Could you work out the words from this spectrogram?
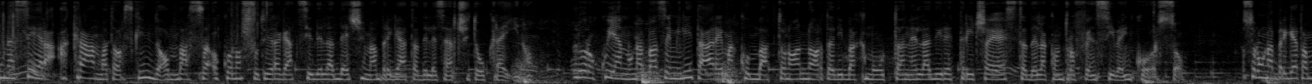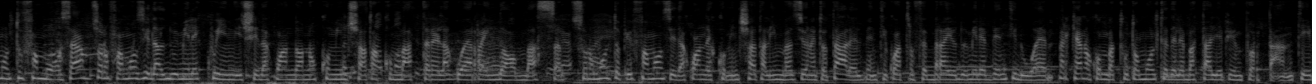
Una sera a Kramatorsk in Donbass ho conosciuto i ragazzi della decima brigata dell'esercito ucraino. Loro qui hanno una base militare ma combattono a nord di Bakhmut, nella direttrice est della controffensiva in corso. Sono una brigata molto famosa, sono famosi dal 2015, da quando hanno cominciato a combattere la guerra in Donbass. Sono molto più famosi da quando è cominciata l'invasione totale il 24 febbraio 2022, perché hanno combattuto molte delle battaglie più importanti.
